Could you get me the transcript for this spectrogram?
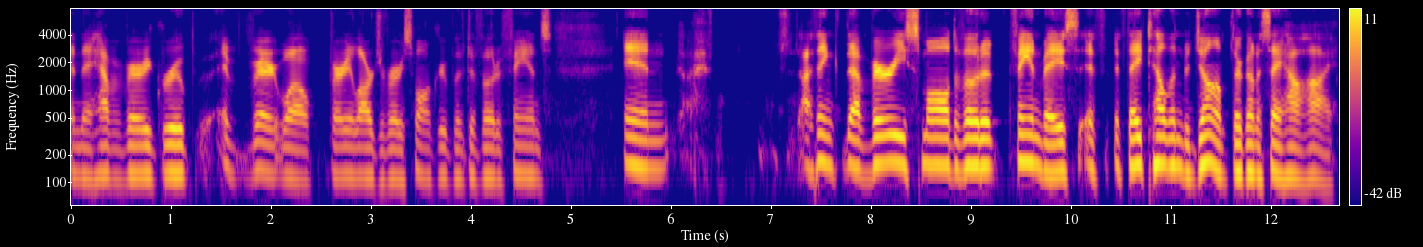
and they have a very group, a very well, very large or very small group of devoted fans. And I think that very small devoted fan base, if if they tell them to jump, they're going to say how high.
